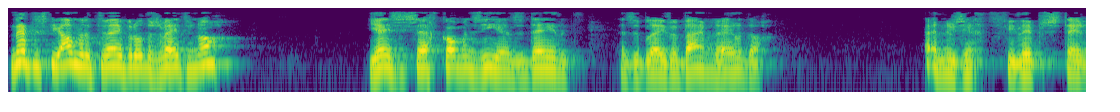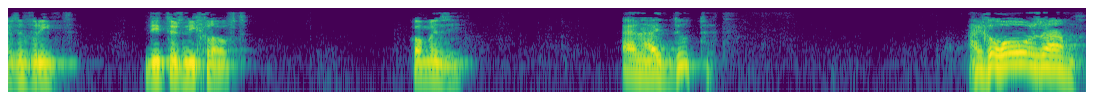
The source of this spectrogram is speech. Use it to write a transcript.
Net als die andere twee broeders, weet u nog? Jezus zegt, kom en zie, en ze deden het. En ze bleven bij hem de hele dag. En nu zegt Philips tegen zijn vriend, die het dus niet gelooft. Kom en zie. En hij doet het. Hij gehoorzaamt.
